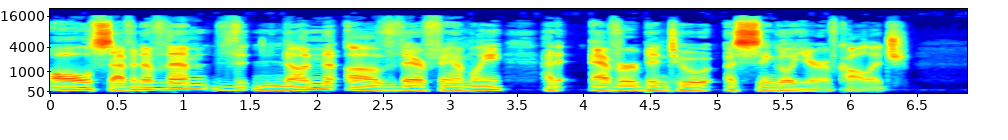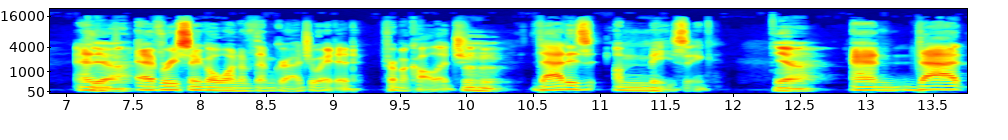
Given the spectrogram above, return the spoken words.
all seven of them, th- none of their family had ever been to a single year of college. And Yeah. every single one of them graduated from a college. Mhm. That is amazing. Yeah. And that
